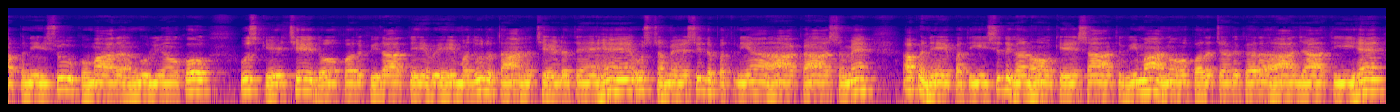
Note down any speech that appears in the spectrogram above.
अपनी सुकुमार अंगुलियों को उसके छेदों पर फिराते हुए मधुर तान छेड़ते हैं। उस समय सिद्ध पत्नियाँ आकाश में अपने पति सिद्ध गणों के साथ विमानों पर चढ़कर आ जाती है।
